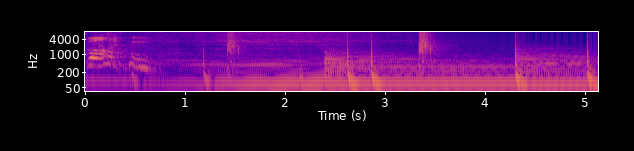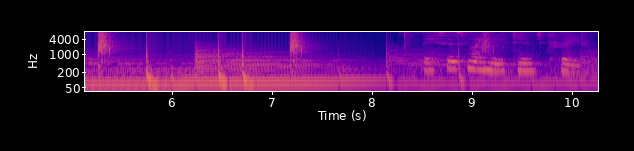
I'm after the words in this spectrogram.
Fun! This is my Newton's cradle.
